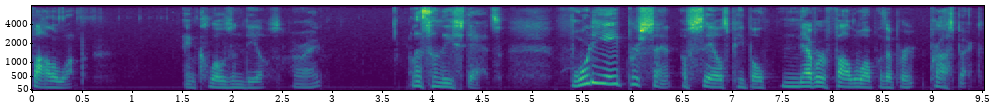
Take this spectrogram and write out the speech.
follow up and closing deals. All right. Listen to these stats 48% of salespeople never follow up with a prospect.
